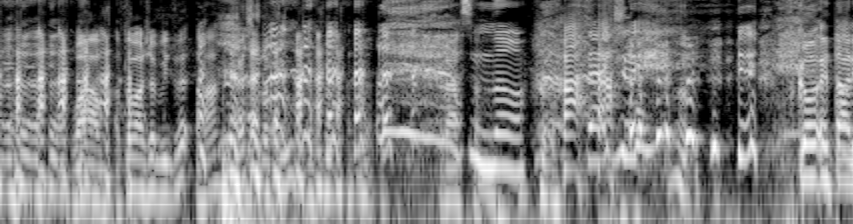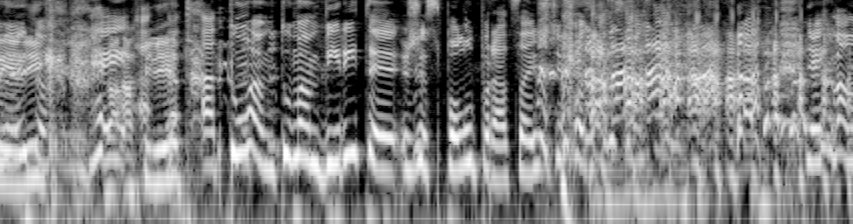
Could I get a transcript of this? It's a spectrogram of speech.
wow, a to máš obidve? Aha, ja Krása. No, takže... V komentári je je link hej, na a, afiliét. a, a tu, mám, tu mám vyrité, že spolupráca ešte pod... nech mám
